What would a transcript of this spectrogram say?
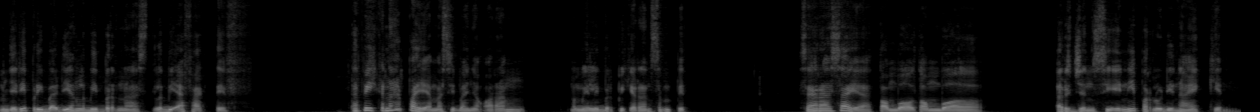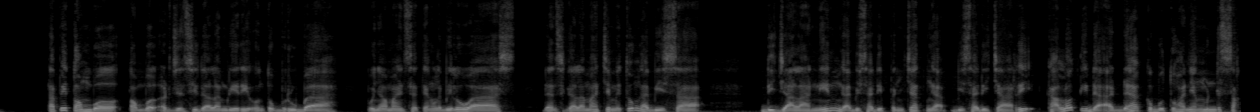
menjadi pribadi yang lebih bernas, lebih efektif. Tapi kenapa ya masih banyak orang memilih berpikiran sempit? Saya rasa ya tombol-tombol urgency ini perlu dinaikin. Tapi tombol-tombol urgency dalam diri untuk berubah, punya mindset yang lebih luas dan segala macam itu nggak bisa dijalanin, nggak bisa dipencet, nggak bisa dicari kalau tidak ada kebutuhan yang mendesak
